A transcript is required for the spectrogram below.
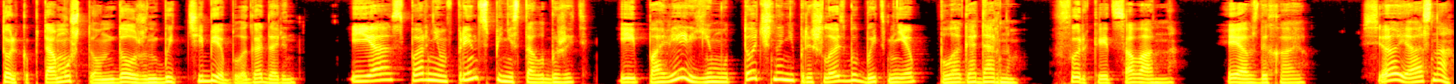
только потому, что он должен быть тебе благодарен. Я с парнем в принципе не стала бы жить. И поверь, ему точно не пришлось бы быть мне благодарным. Фыркает Саванна. Я вздыхаю. Все ясно.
